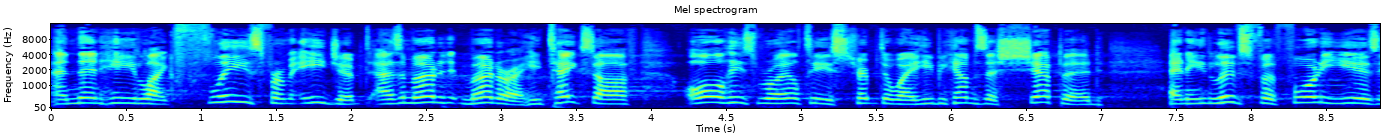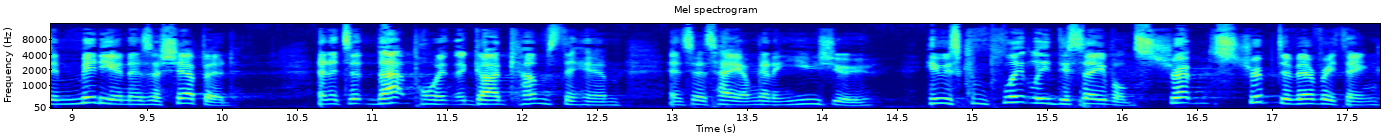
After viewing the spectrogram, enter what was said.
and then he like flees from Egypt as a murder- murderer. He takes off, all his royalty is stripped away. He becomes a shepherd, and he lives for 40 years in Midian as a shepherd. And it's at that point that God comes to him and says, Hey, I'm going to use you. He was completely disabled, stripped, stripped of everything.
